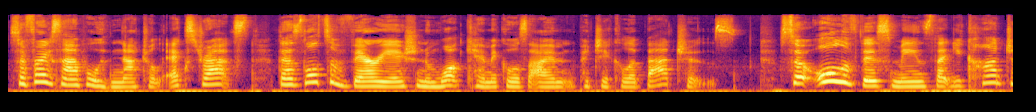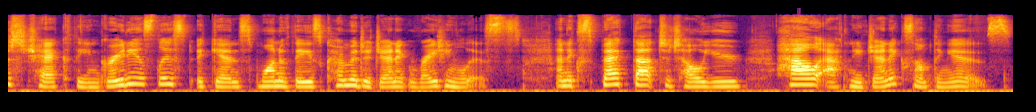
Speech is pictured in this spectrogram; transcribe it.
So for example, with natural extracts, there's lots of variation in what chemicals are in particular batches. So all of this means that you can't just check the ingredients list against one of these comedogenic rating lists and expect that to tell you how acnegenic something is.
